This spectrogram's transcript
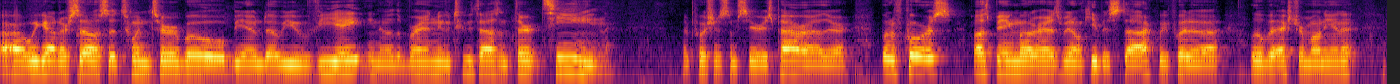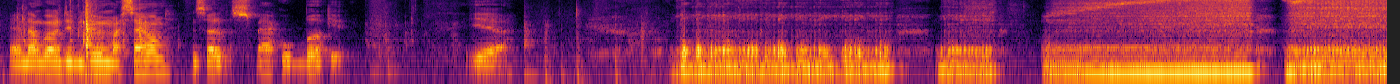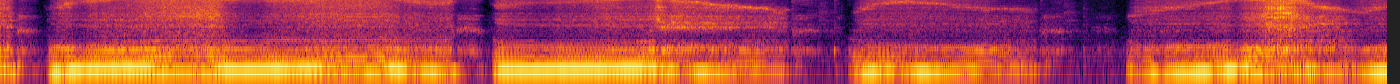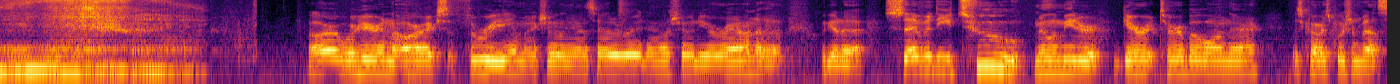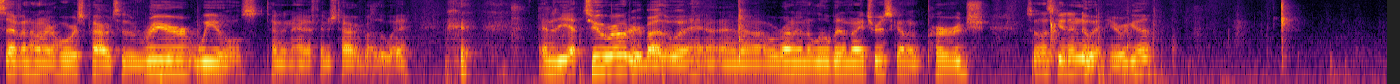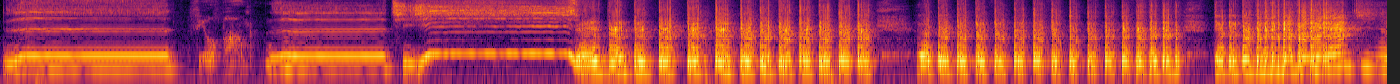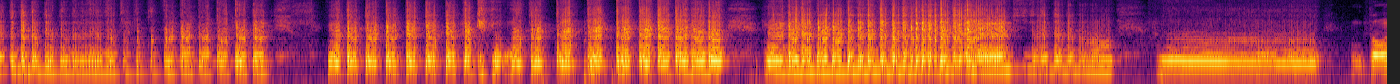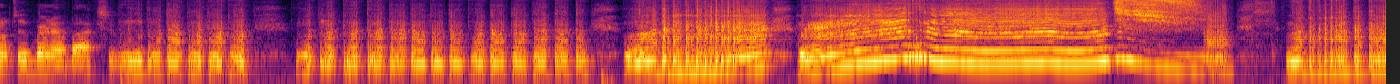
Uh, we got ourselves a twin turbo BMW V8, you know, the brand new 2013. They're pushing some serious power out of there. But of course, us being motorheads, we don't keep it stock. We put a little bit extra money in it. And I'm going to be doing my sound inside of a spackle bucket. Yeah. We're here in the RX3. I'm actually on the outside of it right now, showing you around. Uh, we got a 72 millimeter Garrett turbo on there. This car is pushing about 700 horsepower to the rear wheels. 10 and a half inch tire, by the way. and yeah, two rotor, by the way. And uh, we're running a little bit of nitrous, gonna purge. So let's get into it. Here we go. Zzz, fuel pump. Zzz, Pulling up to the burnout box.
